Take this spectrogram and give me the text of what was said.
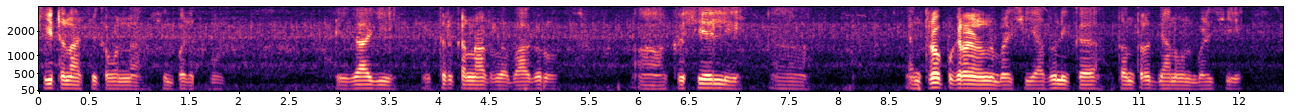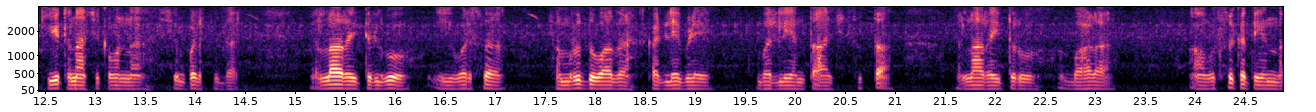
ಕೀಟನಾಶಕವನ್ನು ಸಿಂಪಡಿಸ್ಬೋದು ಹೀಗಾಗಿ ಉತ್ತರ ಕರ್ನಾಟಕದ ಭಾಗರು ಕೃಷಿಯಲ್ಲಿ ಯಂತ್ರೋಪಕರಣಗಳನ್ನು ಬಳಸಿ, ಆಧುನಿಕ ತಂತ್ರಜ್ಞಾನವನ್ನು ಬಳಸಿ ಕೀಟನಾಶಕವನ್ನು ಸಿಂಪಡಿಸ್ತಿದ್ದಾರೆ. ಎಲ್ಲ ರೈತರಿಗೂ ಈ ವರ್ಷ ಸಮೃದ್ಧವಾದ ಕಡಲೆ ಬೆಳೆ ಬರಲಿ ಅಂತ ಆಶಿಸುತ್ತಾ, ಎಲ್ಲ ರೈತರು ಬಹಳ ಉತ್ಸುಕತೆಯಿಂದ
